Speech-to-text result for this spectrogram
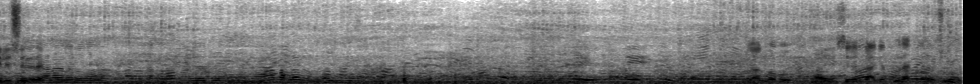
ఎలిషా గారు ఎక్కడ ఉన్నారు John Babu ఎలిషా గారు కాకెత్తున్నారు ఎక్కడ ఉన్నారు చూడు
